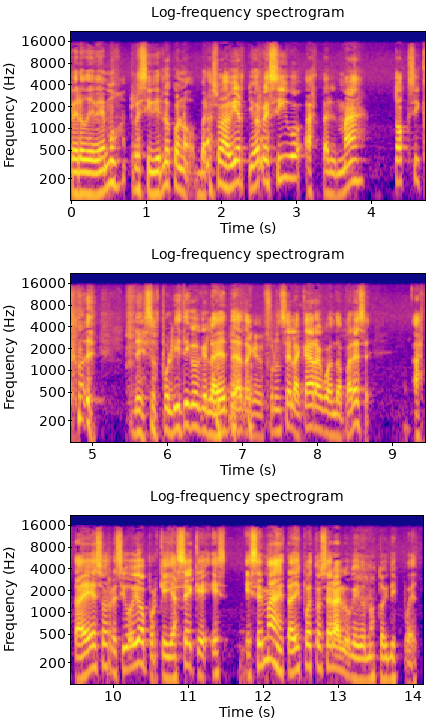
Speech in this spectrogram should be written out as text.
Pero debemos recibirlo con los brazos abiertos. Yo recibo hasta el más tóxico de, esos políticos que la gente hasta que frunce la cara cuando aparece hasta eso recibo yo, porque ya sé que es, ese más está dispuesto a hacer algo que yo no estoy dispuesto.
